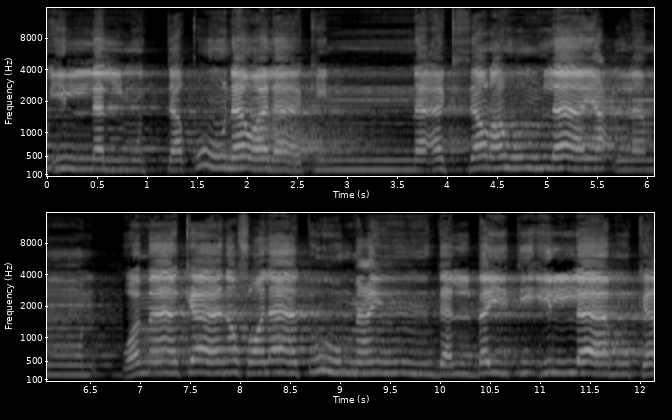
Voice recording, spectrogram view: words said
الا المتقون ولكن اكثرهم لا يعلمون وما كان صلاتهم عند البيت الا مكاء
